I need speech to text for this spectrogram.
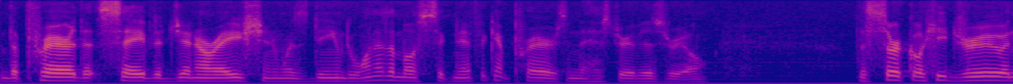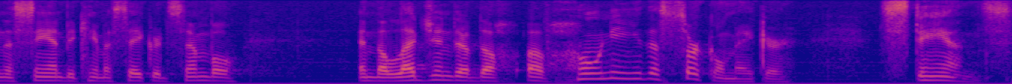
The prayer that saved a generation was deemed one of the most significant prayers in the history of Israel. The circle he drew in the sand became a sacred symbol, and the legend of, the, of Honi the circle maker stands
